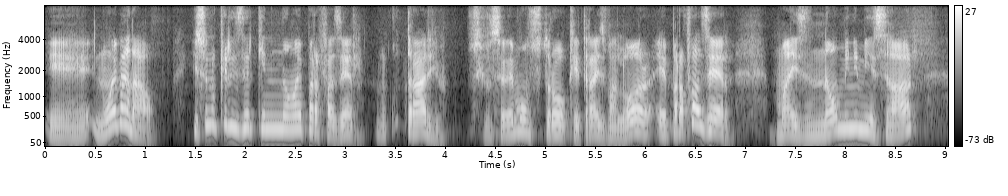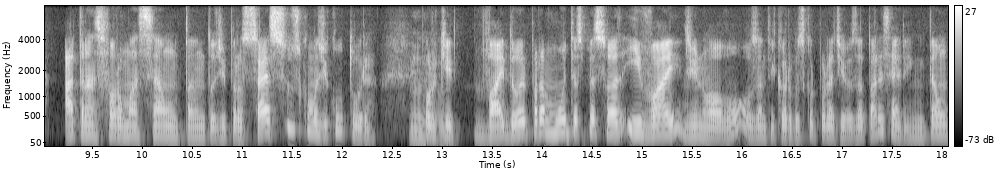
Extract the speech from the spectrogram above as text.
É, não é banal. Isso não quer dizer que não é para fazer. No contrário, se você demonstrou que traz valor, é para fazer. Mas não minimizar a transformação tanto de processos como de cultura. Porque vai doer para muitas pessoas e vai, de novo, os anticorpos corporativos aparecerem. Então,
